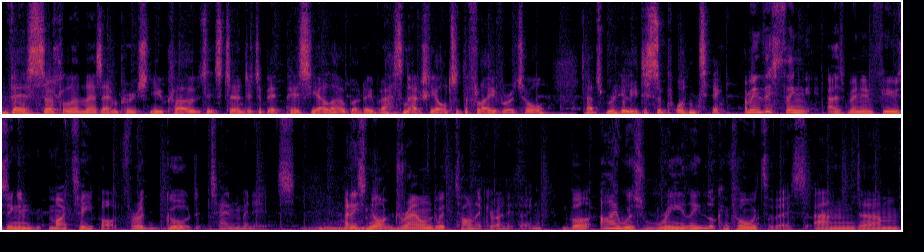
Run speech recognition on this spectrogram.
there's subtle and there's Emperor's New Clothes. It's turned it a bit piss yellow, but it hasn't actually altered the flavour at all. That's really disappointing. I mean, this thing has been infusing in my teapot for a good 10 minutes. And it's not drowned with tonic or anything, but I was really looking forward to this. And um,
